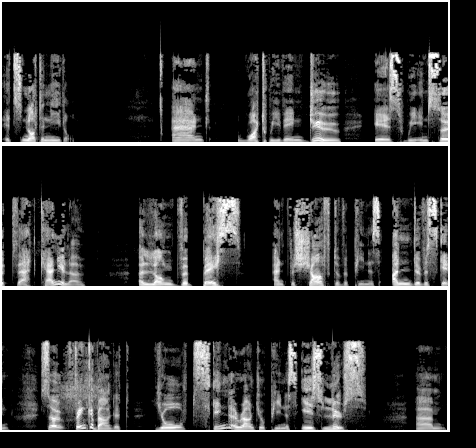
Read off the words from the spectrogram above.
it's not a needle. And what we then do is we insert that cannula along the base and the shaft of a penis under the skin. So think about it. Your skin around your penis is loose. Um,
